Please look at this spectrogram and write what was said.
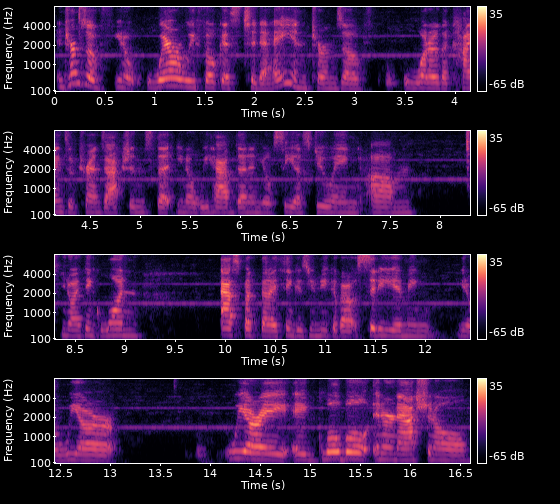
in terms of you know where are we focused today in terms of what are the kinds of transactions that you know we have done and you'll see us doing. Um, you know, I think one aspect that I think is unique about Citi. I mean, you know, we are we are a, a global international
